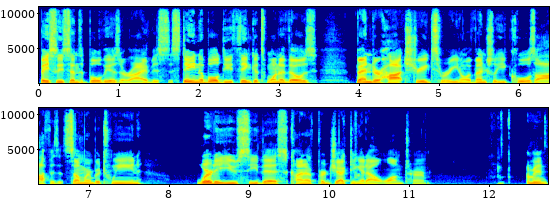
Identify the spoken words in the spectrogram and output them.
basically since Boldy has arrived is sustainable? Do you think it's one of those Bender hot streaks where you know eventually he cools off? Is it somewhere in between? Where do you see this kind of projecting it out long term? I mean,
